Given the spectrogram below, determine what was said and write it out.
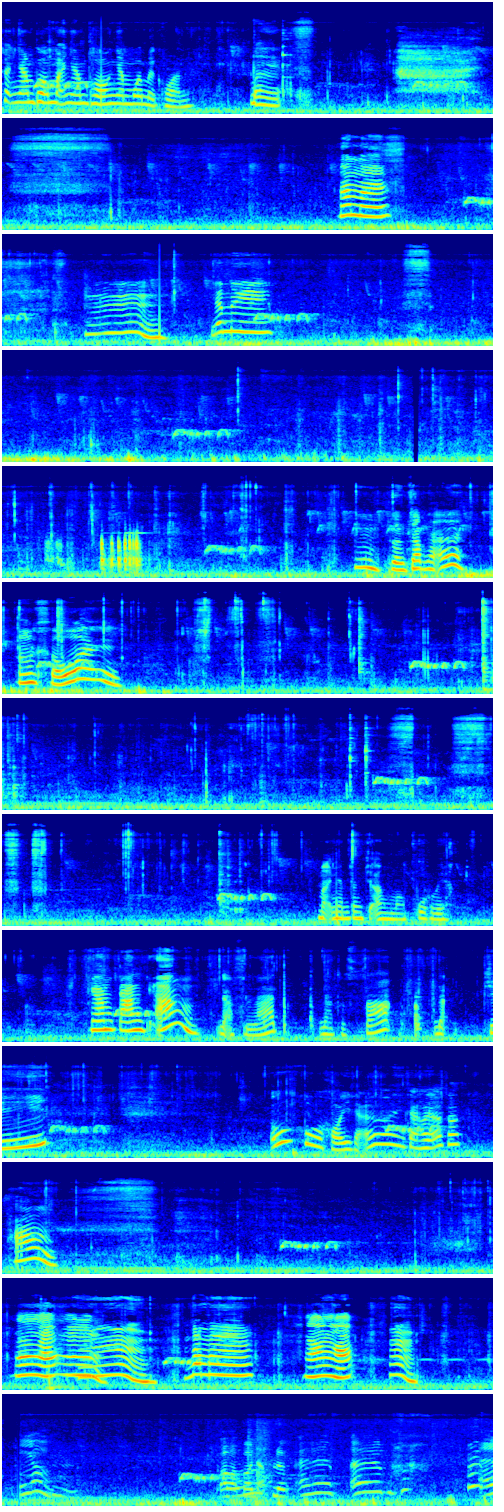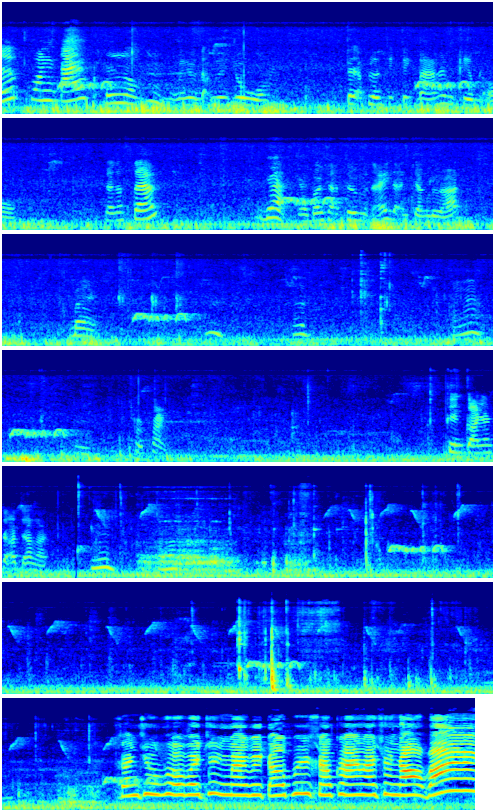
សាច់ញ៉ាំផងម៉ាក់ញ៉ាំផងញ៉ាំមួយមិនគ្រាន់ Bè Mama អឺ yummy cường chậm nữa con số ấy mak nhâm tăng cho ăn mong pua về nhâm tăng cho ăn đã salad đã thịt xá đã chí ú hồi đã ơi đã hồi ớt không không Kiên coi cho tao chẳng à Thank you for watching my video. Please subscribe my channel. Bye.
